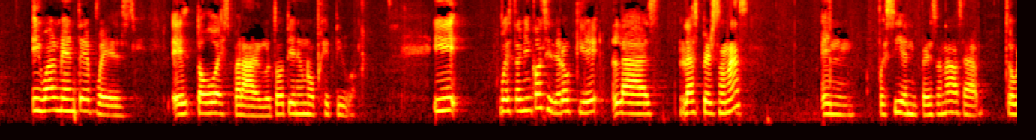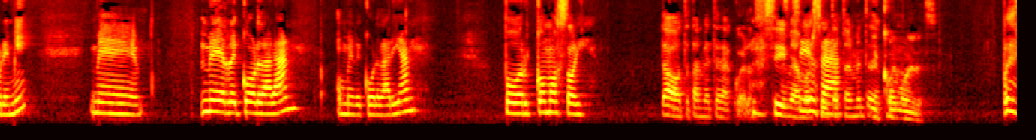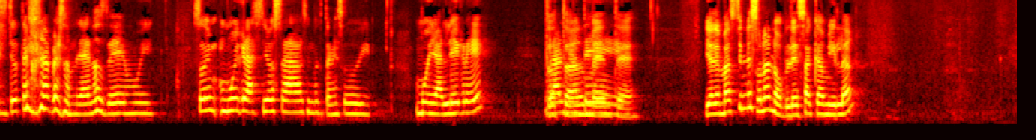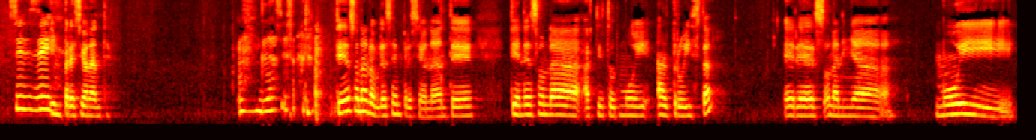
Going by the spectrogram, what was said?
igualmente pues todo es para algo, todo tiene un objetivo. Y pues también considero que las, las personas, en, pues sí, en mi persona, o sea, sobre mí, me, me recordarán o me recordarían por cómo soy. No, totalmente de acuerdo. Sí, mi amor, sí, totalmente de acuerdo. ¿Y cómo eres? Pues yo tengo una personalidad, no sé, muy... Soy muy graciosa, siento que también soy muy alegre. Totalmente. Y además tienes una nobleza, Camila. Sí, sí, sí. Impresionante. Gracias. Tienes una nobleza impresionante tienes una actitud muy altruista, eres una niña muy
